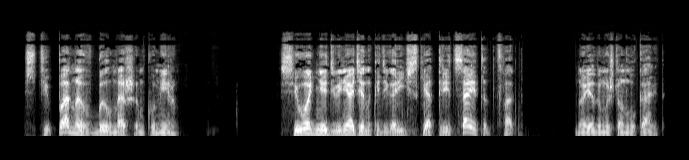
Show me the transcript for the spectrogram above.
Степанов был нашим кумиром. Сегодня Двинятин категорически отрицает этот факт, но я думаю, что он лукавит.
